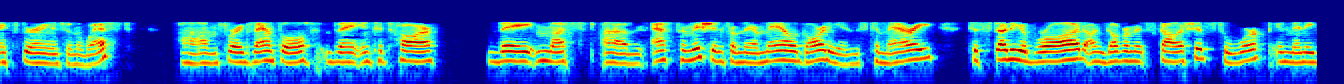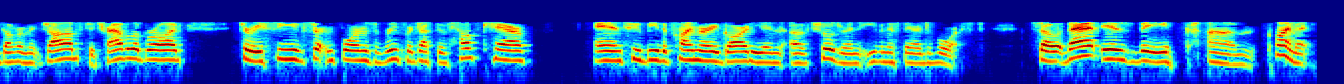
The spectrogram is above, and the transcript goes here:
experience in the West. Um, for example, they in Qatar they must um, ask permission from their male guardians to marry, to study abroad on government scholarships, to work in many government jobs, to travel abroad, to receive certain forms of reproductive health care, and to be the primary guardian of children, even if they are divorced. So that is the um, climate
